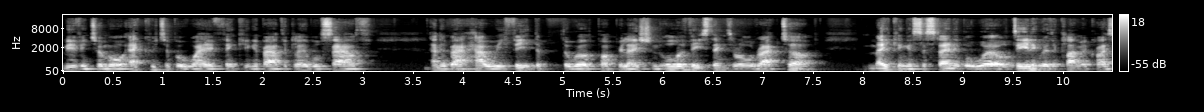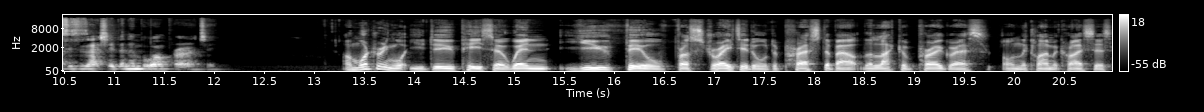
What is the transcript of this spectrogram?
moving to a more equitable way of thinking about the global south and about how we feed the, the world population. All of these things are all wrapped up. Making a sustainable world, dealing with the climate crisis is actually the number one priority. I'm wondering what you do, Peter, when you feel frustrated or depressed about the lack of progress on the climate crisis.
